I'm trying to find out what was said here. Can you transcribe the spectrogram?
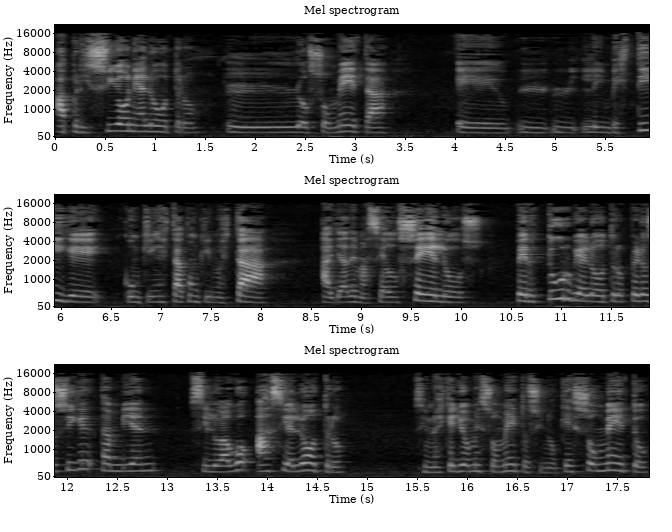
aprisione al otro, lo someta, eh, le investigue con quién está, con quién no está, haya demasiados celos, perturbe al otro, pero sigue también, si lo hago hacia el otro, si no es que yo me someto, sino que someto,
